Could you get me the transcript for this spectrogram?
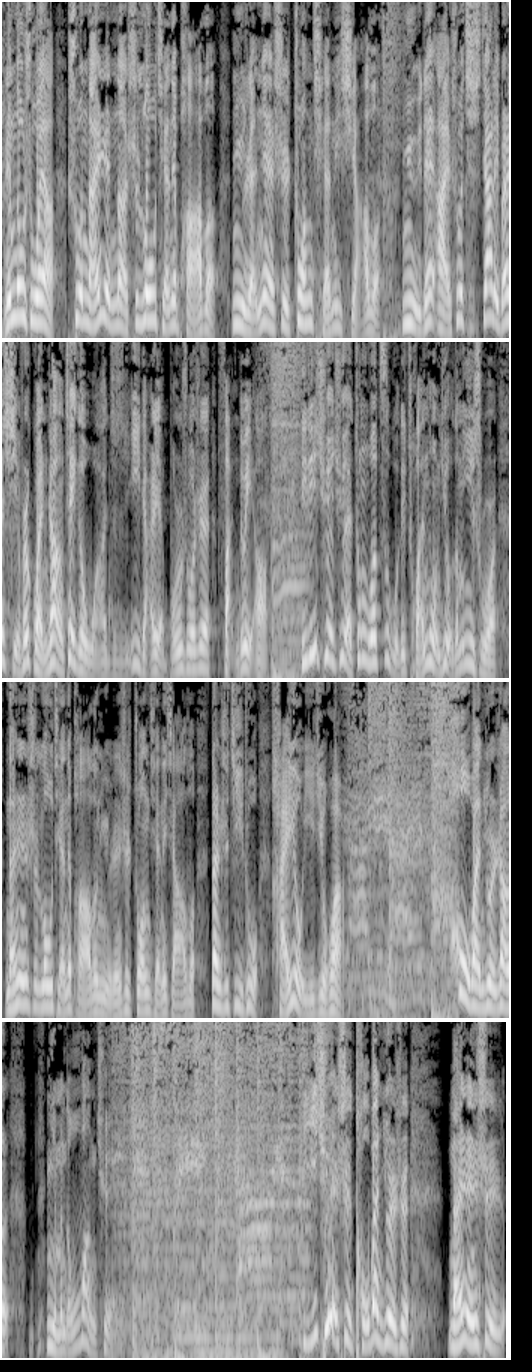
人都说呀，说男人呢是搂钱的耙子，女人呢是装钱的匣子。女的哎，说家里边媳妇管账，这个我一点也不是说是反对啊。的的确确，中国自古的传统就有这么一说：男人是搂钱的耙子，女人是装钱的匣子。但是记住，还有一句话，后半句让你们都忘却了。的确是头半句是。男人是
